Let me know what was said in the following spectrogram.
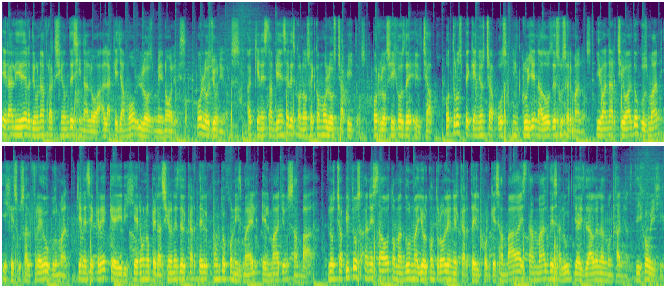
era líder de una fracción de Sinaloa a la que llamó los menores o los juniors, a quienes también se les conoce como los chapitos, por los hijos de El Chapo. Otros pequeños chapos incluyen a dos de sus hermanos, Iván Archibaldo Guzmán y Jesús Alfredo Guzmán, quienes se cree que dirigieron operaciones del cartel junto con Ismael El Mayo Zambada. Los chapitos han estado tomando un mayor control en el cartel porque Zambada está mal de salud y aislado en las montañas, dijo Vigil.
